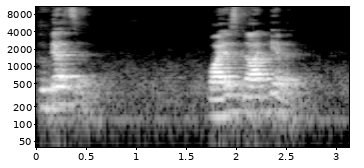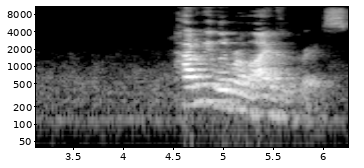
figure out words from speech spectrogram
Who gets it? Why does God give it? How do we live our lives with grace?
